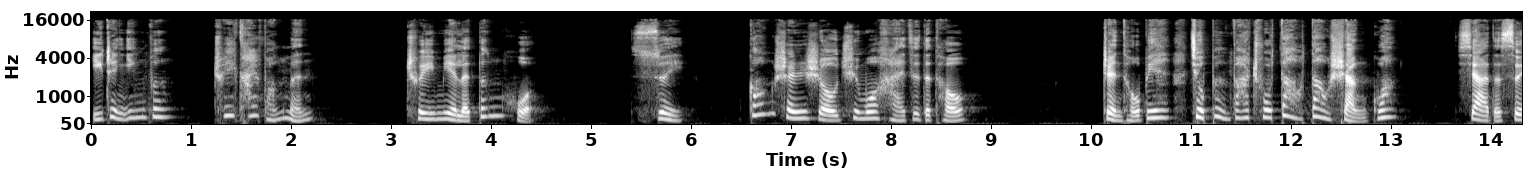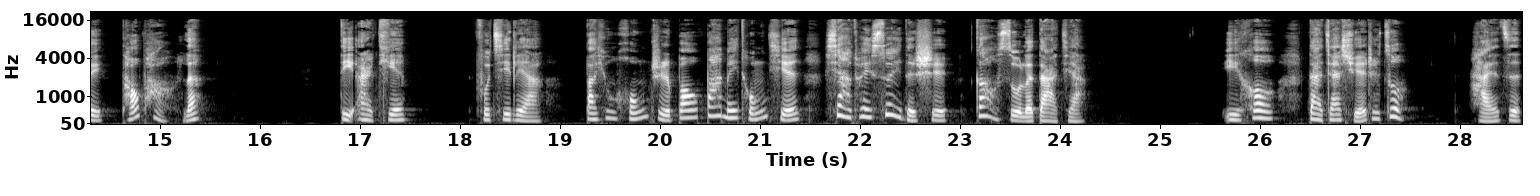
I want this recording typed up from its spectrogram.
一阵阴风吹开房门，吹灭了灯火。穗刚伸手去摸孩子的头，枕头边就迸发出道道闪光，吓得穗逃跑了。第二天，夫妻俩。把用红纸包八枚铜钱吓退岁的事告诉了大家。以后大家学着做，孩子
